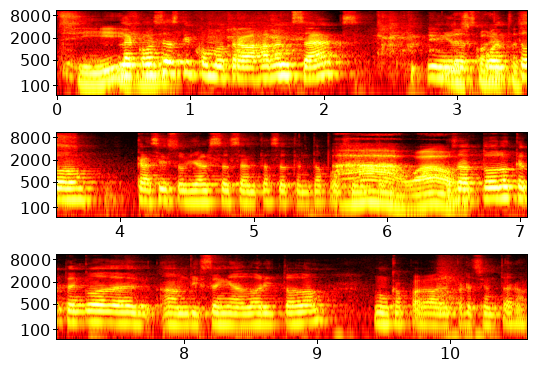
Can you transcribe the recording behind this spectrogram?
Sí. la cosa es que como trabajaba en Saks, mi descuento casi subía al 60, 70%. Ah, wow. O sea, todo lo que tengo de um, diseñador y todo, nunca pagaba el precio entero.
